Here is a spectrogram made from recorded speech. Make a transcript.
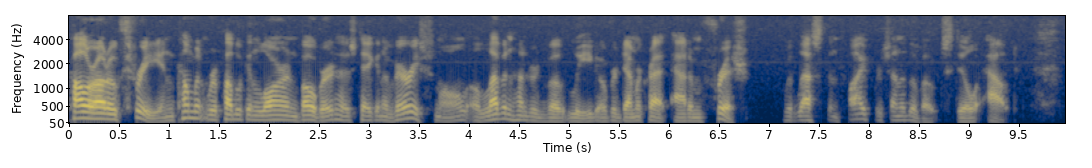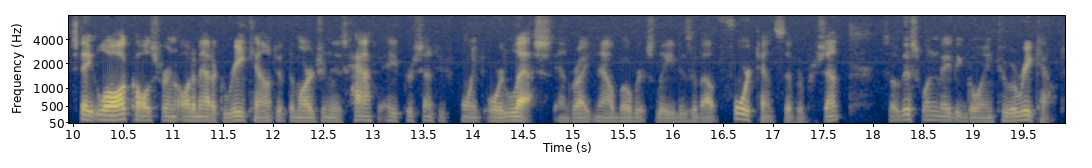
Colorado 3, incumbent Republican Lauren Boebert has taken a very small 1,100 vote lead over Democrat Adam Frisch, with less than 5% of the vote still out. State law calls for an automatic recount if the margin is half a percentage point or less, and right now Boebert's lead is about four tenths of a percent, so this one may be going to a recount.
